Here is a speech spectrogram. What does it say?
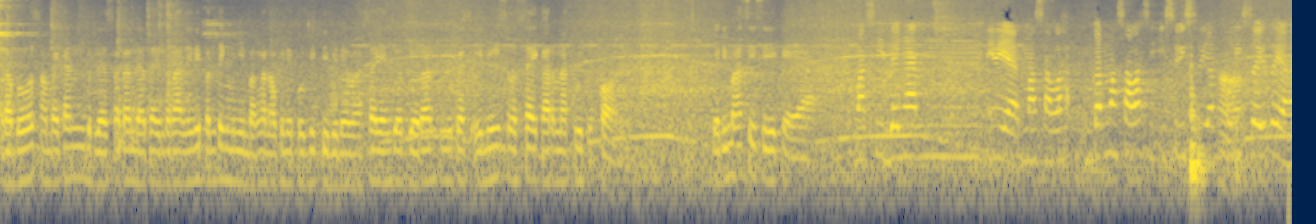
Prabowo sampaikan berdasarkan data internal ini penting menyeimbangkan opini publik di bidang masa yang jor-joran pilpres ini selesai karena quick count. Jadi masih sih kayak masih dengan ini ya masalah bukan masalah sih isu-isu yang Ah. klise itu ya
